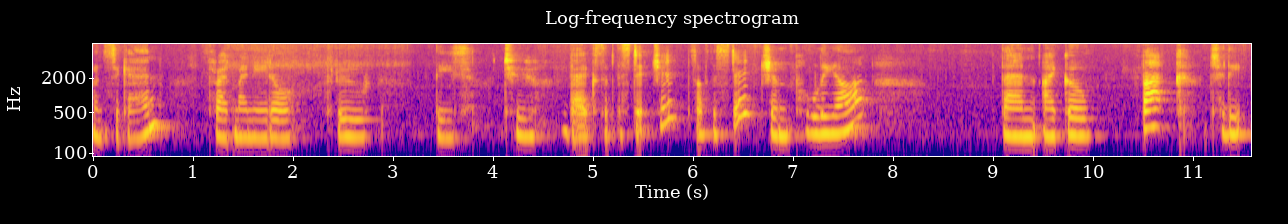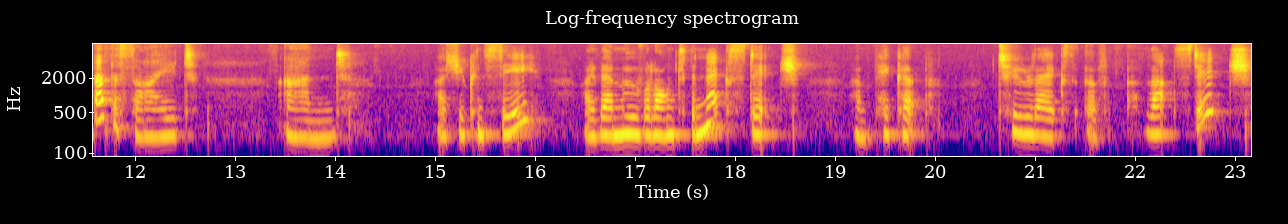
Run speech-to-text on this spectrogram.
once again thread my needle through these two legs of the stitches of the stitch and pull the yarn. Then I go back to the other side and as you can see I then move along to the next stitch and pick up two legs of that stitch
